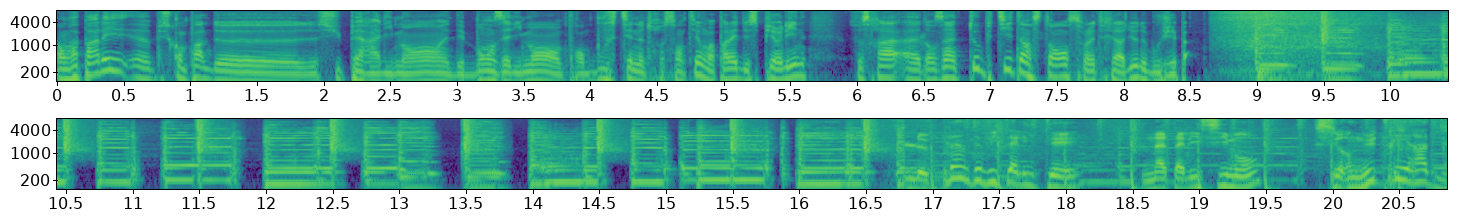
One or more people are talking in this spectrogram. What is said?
On va parler, euh, puisqu'on parle de, de, super aliments, des bons aliments pour booster notre santé, on va parler de spiruline. Ce sera dans un tout petit instant sur Nutri Radio, ne bougez pas. De vitalité, Nathalie Simon sur Nutri Radio.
